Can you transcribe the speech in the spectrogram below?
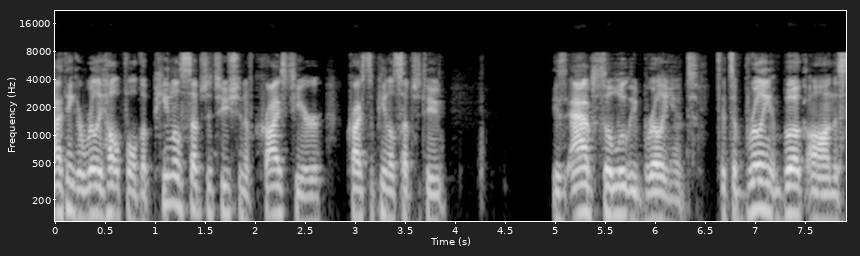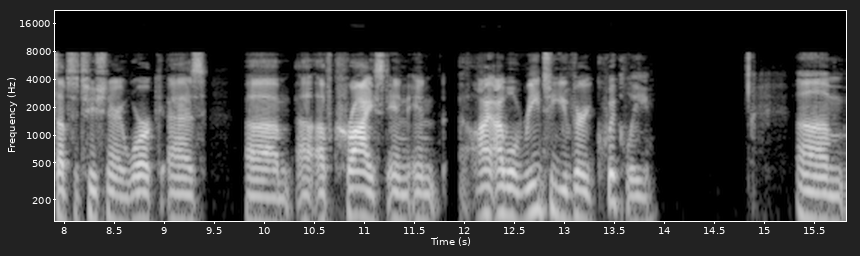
I, think are really helpful. The Penal Substitution of Christ here, Christ the Penal Substitute, is absolutely brilliant. It's a brilliant book on the substitutionary work as um, uh, of Christ. And, and I, I, will read to you very quickly um,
